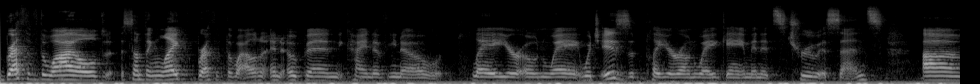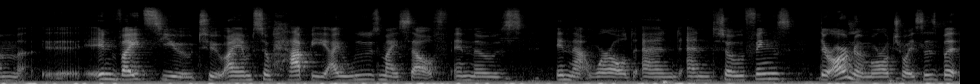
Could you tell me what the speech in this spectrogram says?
Breath of the Wild, something like Breath of the Wild, an open kind of, you know, play your own way, which is a play your own way game in its truest sense, um, invites you to. I am so happy. I lose myself in those in that world, and and so things. There are no moral choices, but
